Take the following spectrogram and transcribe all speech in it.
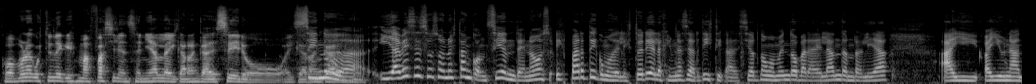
Como por una cuestión de que es más fácil enseñarle al que arranca de cero o al que Sin duda. Y a veces eso no es tan consciente, ¿no? Es, parte como de la historia de la gimnasia artística. De cierto momento para adelante, en realidad, hay, hay una,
